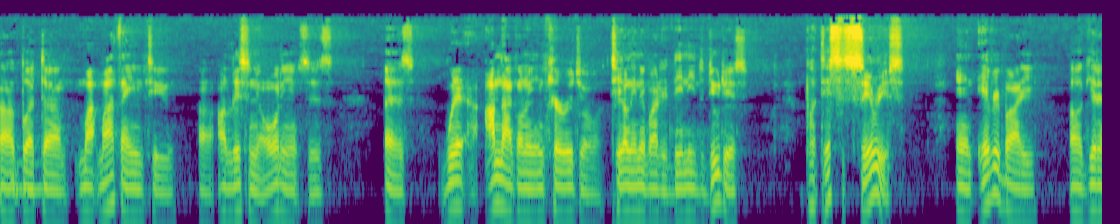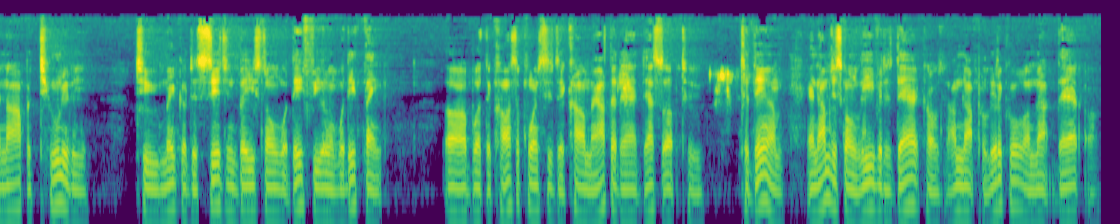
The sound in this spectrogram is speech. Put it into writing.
Uh, but um, my, my thing to uh, our listening audience is, is where I'm not going to encourage or tell anybody they need to do this, but this is serious and everybody uh, get an opportunity to make a decision based on what they feel and what they think. Uh, but the consequences that come after that, that's up to to them. And I'm just going to leave it as that because I'm not political. I'm not that or,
